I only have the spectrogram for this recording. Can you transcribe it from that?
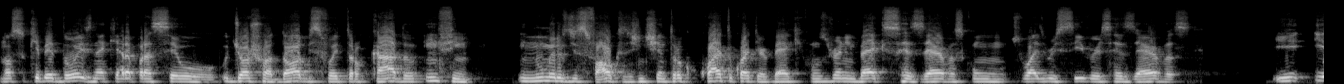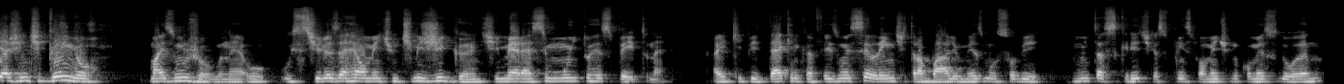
Nosso QB2, né, que era para ser o, o Joshua Dobbs, foi trocado. Enfim, inúmeros desfalques. A gente entrou com o quarto quarterback, com os running backs reservas, com os wide receivers reservas. E, e a gente ganhou mais um jogo, né? O, o Steelers é realmente um time gigante e merece muito respeito, né? A equipe técnica fez um excelente trabalho, mesmo sob muitas críticas, principalmente no começo do ano.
